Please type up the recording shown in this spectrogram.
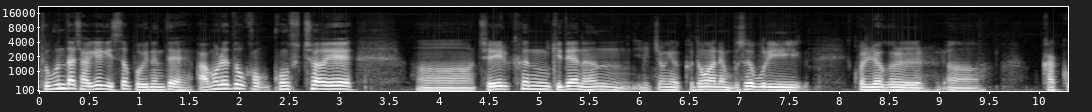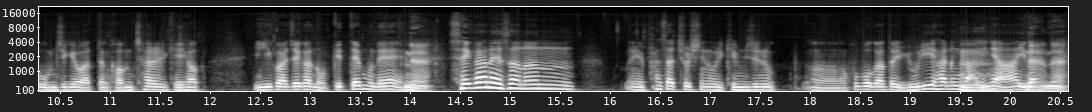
두 분 다 자격이 있어 보이는데 아무래도 공- 공수처의 어, 제일 큰 기대는 일종의 그동안의 무소불위 권력을 어, 갖고 움직여왔던 검찰 개혁 이 과제가 높기 때문에 네. 세간에서는 이 판사 출신 우리 김진욱 어, 후보가 더 유리하는 거 아니냐 이런 네, 네.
